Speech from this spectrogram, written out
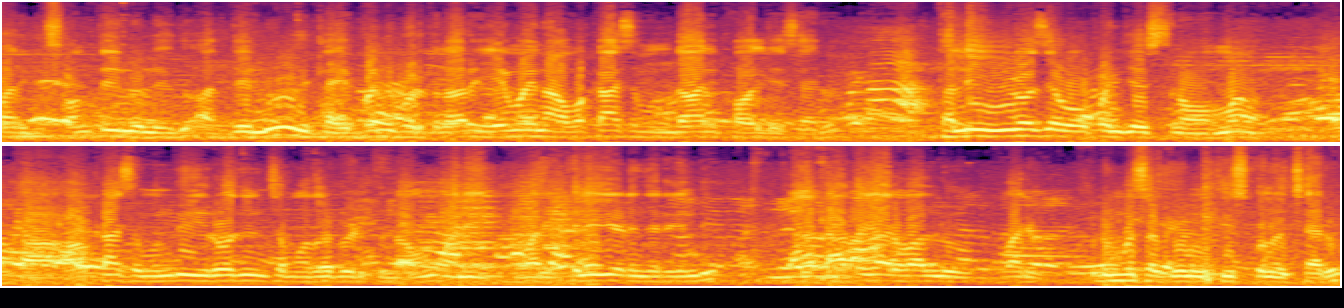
వారికి సొంత ఇల్లు లేదు. అద్దె ఇల్లు. ఇట్లా ఇబ్బంది పడుతున్నారు. ఏమైనా అవకాశం ఉందా అని కాల్ చేశారు. తల్లి ఈ రోజే ఓపెన్ చేస్తున్నాం అమ్మా అవకాశం ఉంది. ఈ రోజు నుంచి మొదలు పెడుతున్నాము అని వారికి తెలియజేయడం జరిగింది. వాళ్ళ తాతగారు వాళ్ళు వారి కుటుంబ సభ్యులను తీసుకొని వచ్చారు.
